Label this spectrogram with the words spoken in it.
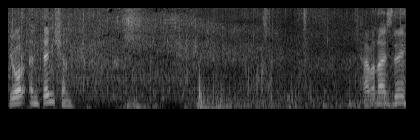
your attention. Have a nice day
